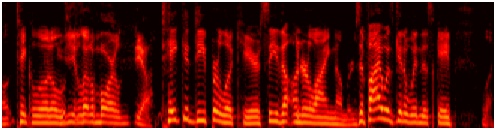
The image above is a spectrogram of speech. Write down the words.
I'll take a little A little more, yeah. take a deeper look here, see the underlying numbers. If I was going to win this game, look,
